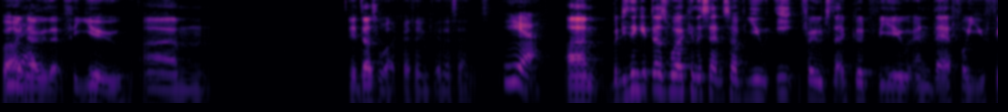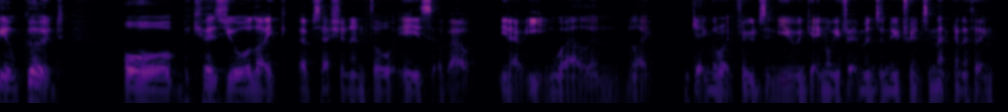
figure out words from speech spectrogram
But I know that for you, um, it does work. I think in a sense. Yeah. Um, but do you think it does work in the sense of you eat foods that are good for you and therefore you feel good, or because your like obsession and thought is about you know eating well and like getting the right foods in you and getting all your vitamins and nutrients and that kind of thing,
